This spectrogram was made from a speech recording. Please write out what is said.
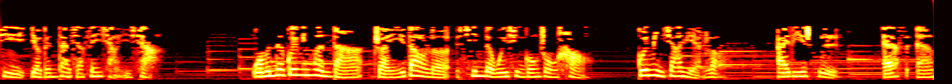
息要跟大家分享一下。我们的闺蜜问答转移到了新的微信公众号“闺蜜家园”了，ID 是 FM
